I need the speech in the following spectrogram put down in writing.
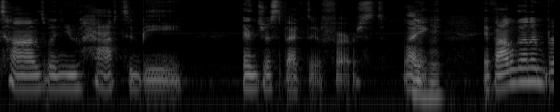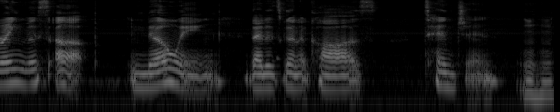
times when you have to be introspective first like Mhm. if i'm going to bring this up knowing that it's going to cause tension Mhm.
